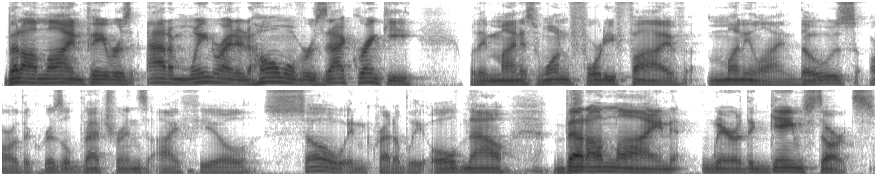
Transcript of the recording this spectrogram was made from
Bet Online favors Adam Wainwright at home over Zack Greinke with a minus 145 money line. Those are the grizzled veterans. I feel so incredibly old now. Bet online where the game starts.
